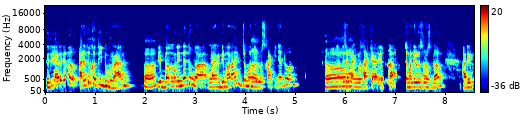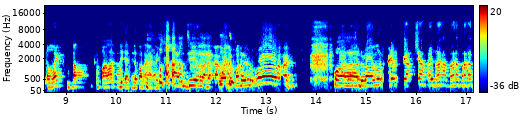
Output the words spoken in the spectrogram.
Jadi Ari tuh Ari tuh ketiduran, uh. dibanguninnya tuh nggak nggak yang dimarahin, cuma uh. dilus kakinya doang. Oh. Nanti siapa yang lulus kaki Ari doang, cuma dilus-lus doang. Ari pelek empat kepala di depan Ari. Anjir, ada kaki depan. Oh. Wah, langsung bangun. Ayo, siap, siap. Ayo berangkat, berangkat, berangkat.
